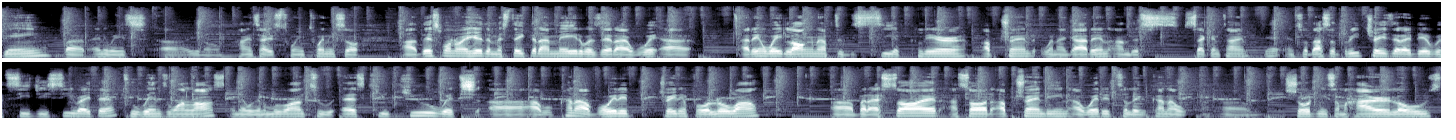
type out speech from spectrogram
gain. But anyways uh, you know hindsight is 2020 so uh, this one right here the mistake that i made was that i wait uh, i didn't wait long enough to see a clear uptrend when i got in on this second time. Yeah and so that's the three trades that i did with cgc right there. Two wins one loss. And then we're to move on to sqq which uh, i will kind of avoided trading for a little while uh, but I saw it. I saw it uptrending. I waited till it kind of um, showed me some higher lows.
